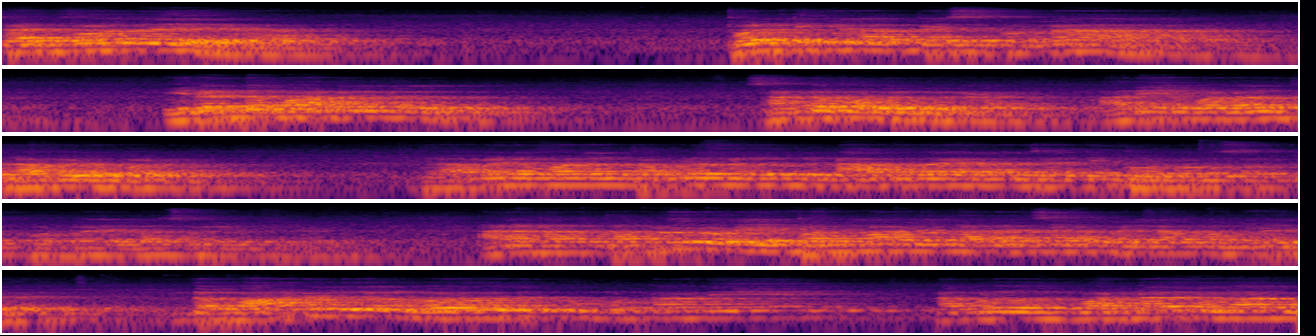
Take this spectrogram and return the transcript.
தற்போது பொலிட்டிக்கலாக பேசணும்னா இரண்டு மாடல்கள் சண்டை போட்டுருக்கிறாங்க ஆரிய மாடல் திராவிட மாடல். திராவிட மாடல் தமிழர்களுக்கு நாம தான் எல்லாம் சட்டி போட்டோம் சத்து போட்டோம் எல்லாம் சொல்லிட்டு இருக்காங்க. நம்ம தமிழருடைய பண்பாடு கலாச்சாரம் எல்லாம் வந்து இந்த மாடல்கள் வருவதற்கு முன்னாடியே நம்மளது மன்னர்களால்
